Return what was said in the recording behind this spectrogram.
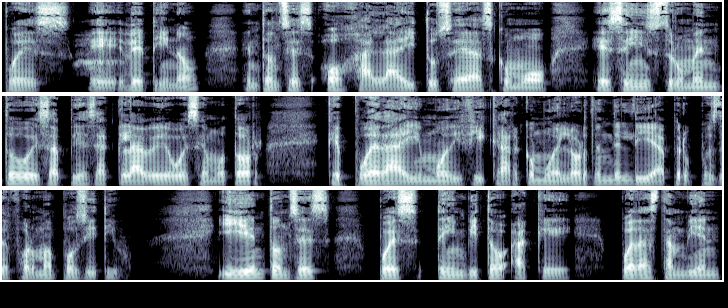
pues eh, de ti, ¿no? Entonces ojalá y tú seas como ese instrumento, esa pieza clave o ese motor que pueda ahí modificar como el orden del día, pero pues de forma positiva. Y entonces, pues te invito a que puedas también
